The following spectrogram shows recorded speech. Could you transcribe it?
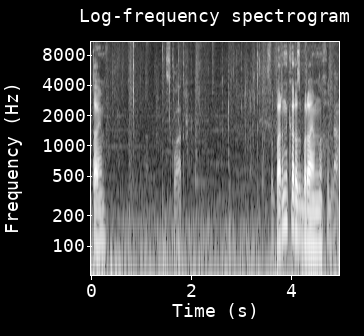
Читаємо? Склад. Суперника розбираємо на ходу. Да.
